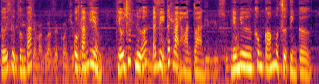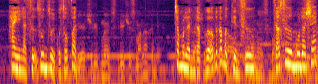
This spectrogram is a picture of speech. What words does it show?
tới từ phương Bắc. Cuộc thám hiểm thiếu chút nữa đã bị thất bại hoàn toàn nếu như không có một sự tình cờ hay là sự run rủi của số phận. Trong một lần gặp gỡ với các bậc thiền sư, giáo sư Modashev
